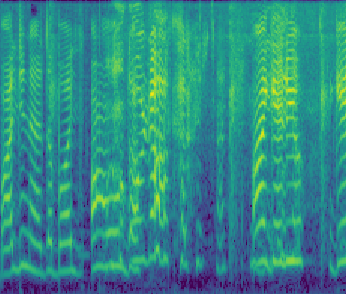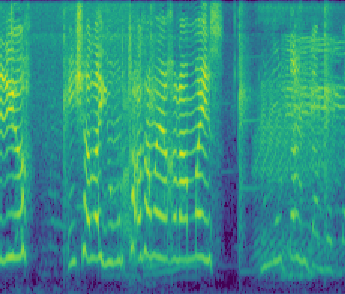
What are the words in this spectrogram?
Baldi nerede? Baldi. Aa orada. Orada arkadaşlar. Aa geliyor. Geliyor. İnşallah yumurta adama yakalanmayız. Yumurtan da burada.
